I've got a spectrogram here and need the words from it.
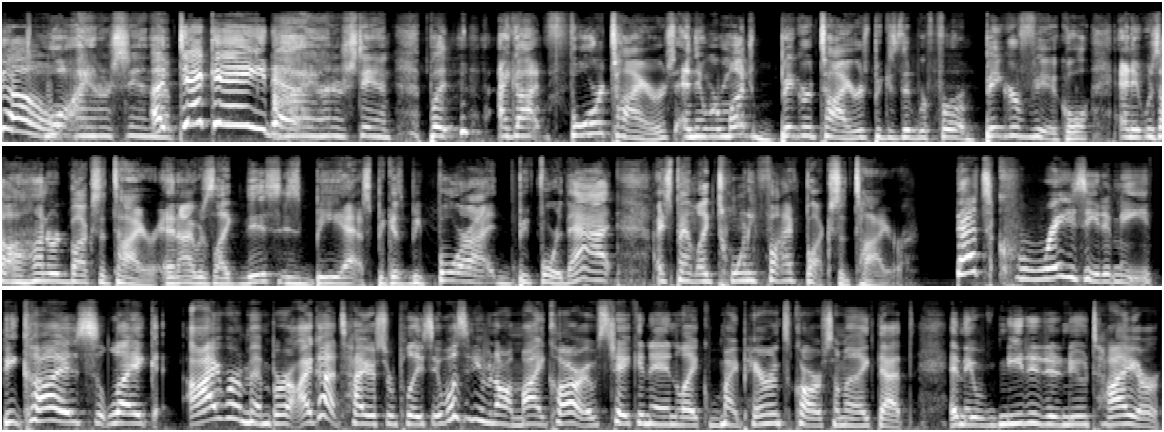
ago. Well, I understand that. a decade. I understand, but I got four tires, and they were much bigger tires because they were for a bigger vehicle, and it was a hundred bucks a tire. And I was like, "This is BS." Because before I before that, I spent like twenty five bucks a tire. That's crazy to me because, like, I remember I got tires replaced. It wasn't even on my car. It was taken in, like, my parents' car or something like that, and they needed a new tire.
